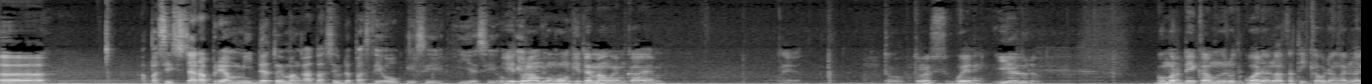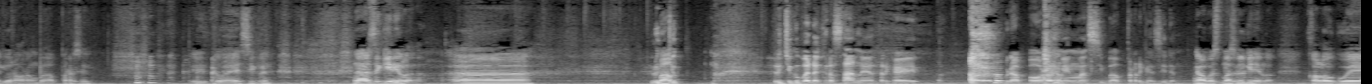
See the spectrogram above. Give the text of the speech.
eh apa sih secara piramida tuh emang ke atasnya udah pasti oke sih iya sih oke ya tulang punggung kita emang UMKM. Iya. Tuh, terus gue nih. Iya lu dong. Gue merdeka menurut gue adalah ketika udah nggak ada lagi orang-orang baper sih. Itu aja sih gue nggak sih gini loh eh lu Bap- cuk- lu cukup ada keresahan ya terkait beberapa orang yang masih baper gak sih Dam? nggak mas mas gue gini loh. Kalau gue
